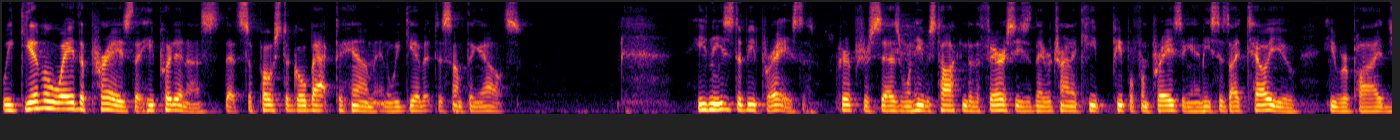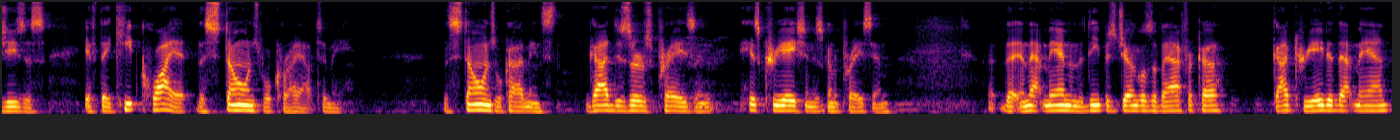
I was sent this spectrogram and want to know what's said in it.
We give away the praise that He put in us that's supposed to go back to Him, and we give it to something else. He needs to be praised. Scripture says when he was talking to the Pharisees and they were trying to keep people from praising him, he says, I tell you, he replied, Jesus, if they keep quiet, the stones will cry out to me the stones will cry. I mean, God deserves praise, and His creation is going to praise Him. And that man in the deepest jungles of Africa, God created that man,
